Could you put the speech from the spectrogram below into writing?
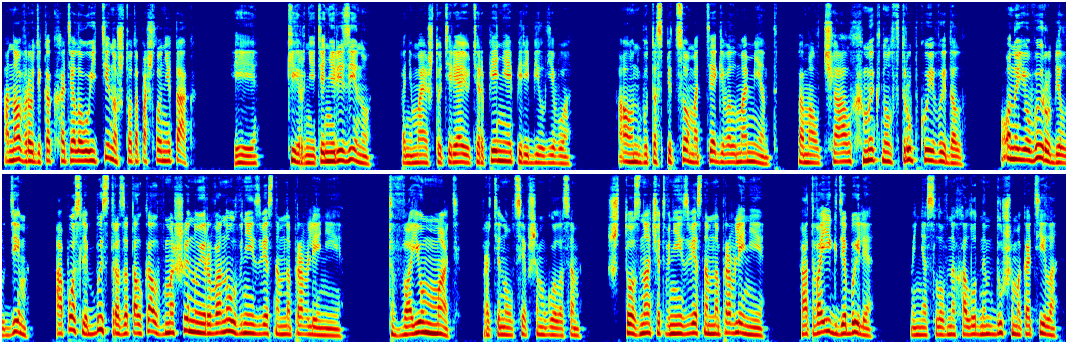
она вроде как хотела уйти, но что-то пошло не так. И... «Кир, не тяни резину!» Понимая, что теряю терпение, перебил его. А он будто спецом оттягивал момент. Помолчал, хмыкнул в трубку и выдал. Он ее вырубил, Дим, а после быстро затолкал в машину и рванул в неизвестном направлении. «Твою мать!» – протянул севшим голосом. «Что значит в неизвестном направлении? А твои где были?» Меня словно холодным душем окатило –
